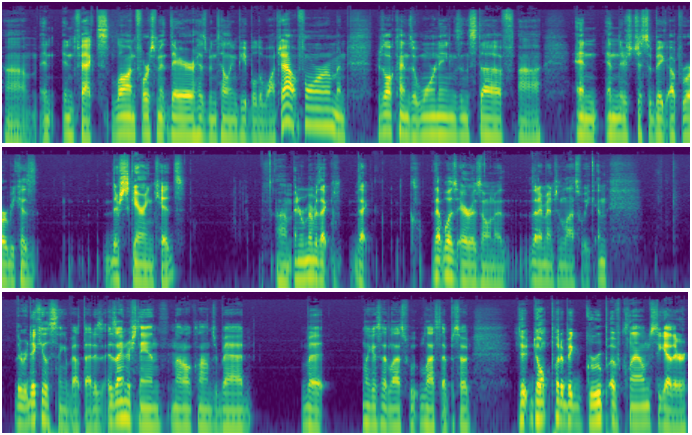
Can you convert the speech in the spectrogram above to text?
Um, and in fact, law enforcement there has been telling people to watch out for them, and there's all kinds of warnings and stuff. Uh, and and there's just a big uproar because they're scaring kids. Um, and remember that that that was Arizona that I mentioned last week, and the ridiculous thing about that is, as I understand, not all clowns are bad, but like I said last last episode, don't put a big group of clowns together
